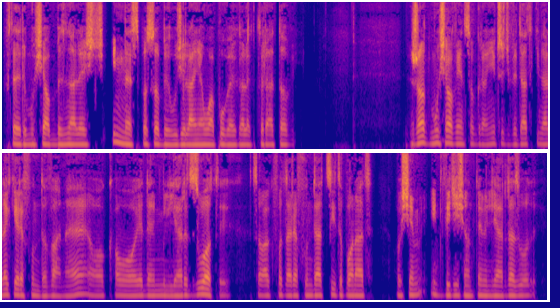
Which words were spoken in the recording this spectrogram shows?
Wtedy musiałby znaleźć inne sposoby udzielania łapówek elektoratowi. Rząd musiał więc ograniczyć wydatki na leki refundowane o około 1 miliard złotych. Cała kwota refundacji to ponad 8,2 miliarda złotych.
